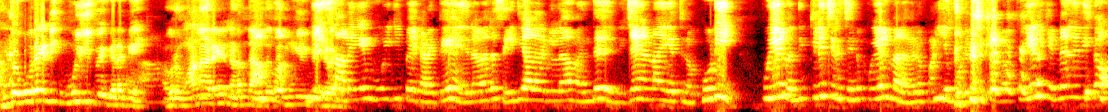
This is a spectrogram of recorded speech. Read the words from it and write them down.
அந்த ஊரே இன்னைக்கு மூழ்கி போய் கிடக்கு. ஒரு மாநாடே நடந்த அந்த. மூழ்கி போய் கிடக்கு. மூழ்கி போய் கிடக்கு. இதுல வேற செய்தியாளர்கள்லாம் வந்து விஜய் அண்ணா ஏத்துன கொடி புயல் வந்து கிழிச்சிருச்சுன்னு புயல் மேல வேற பழிய போட்டு புயலுக்கு என்ன தெரியும்?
